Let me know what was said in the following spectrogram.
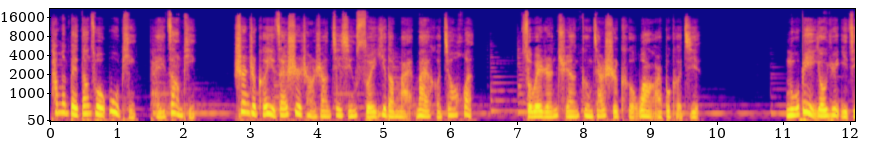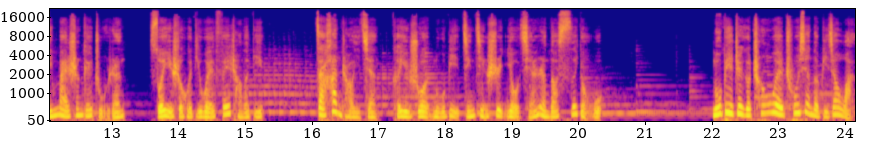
他们被当作物品、陪葬品，甚至可以在市场上进行随意的买卖和交换。所谓人权，更加是可望而不可及。奴婢由于已经卖身给主人，所以社会地位非常的低。在汉朝以前，可以说奴婢仅仅是有钱人的私有物。奴婢这个称谓出现的比较晚，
